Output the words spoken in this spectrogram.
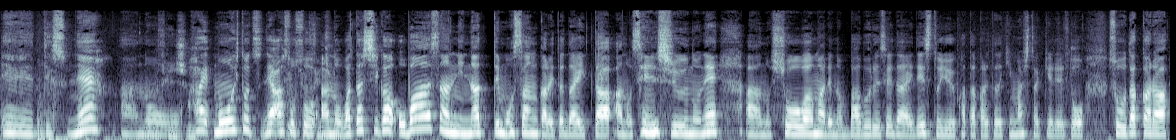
えー、ですね。あのはいもう一つね。あそうそう。あの私がおばあさんになってもさんからいただいたあの先週のねあの昭和生まれのバブル世代ですという方からいただきましたけれど。そうだから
